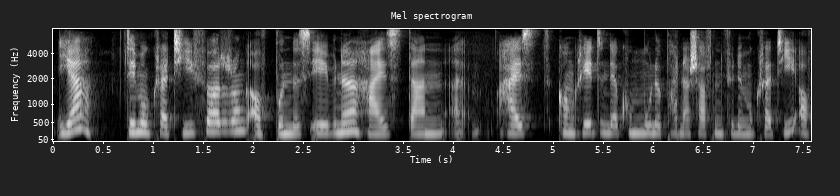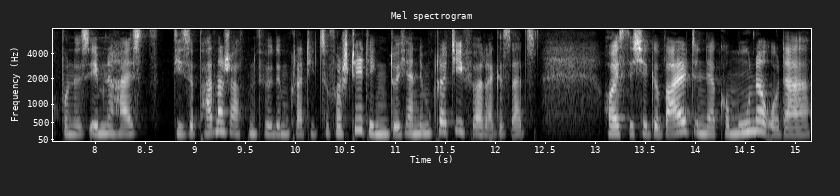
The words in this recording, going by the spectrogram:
ja, Demokratieförderung auf Bundesebene heißt dann, äh, heißt konkret in der Kommune Partnerschaften für Demokratie. Auf Bundesebene heißt, diese Partnerschaften für Demokratie zu verstetigen durch ein Demokratiefördergesetz. Häusliche Gewalt in der Kommune oder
